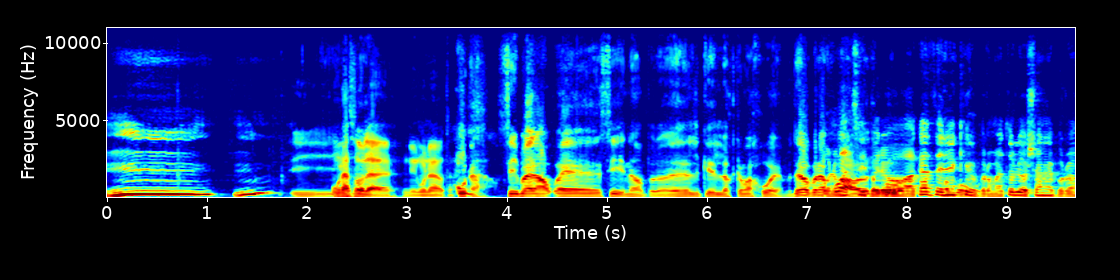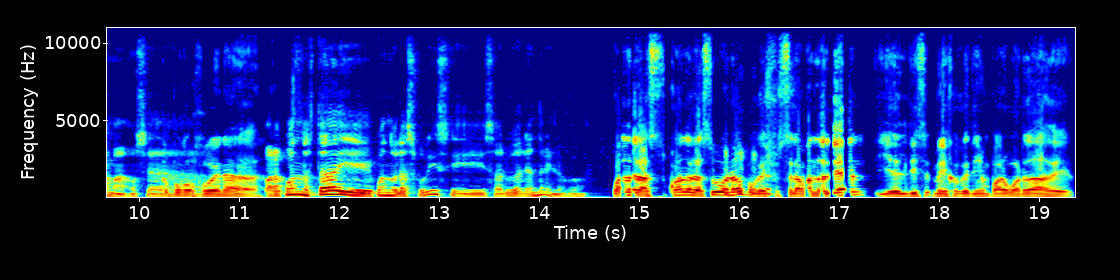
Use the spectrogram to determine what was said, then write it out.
mm, mm. Y Una sola, ¿eh? Ninguna otra. Una. Sí, bueno, eh, sí, no, pero es el que, los que más jugué. Me tengo que poner a Bueno, jugar, Maxi, pero tampoco- acá tenés que tampoco- prometerlo ya en el programa. O sea, Tampoco jugué nada. ¿para cuándo está y cuándo la subís? Y saluda a Leandrín, loco. ¿Cuándo la, cuándo la subo? No, porque yo se la mando a Lean y él dice, me dijo que tiene un par guardadas de.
